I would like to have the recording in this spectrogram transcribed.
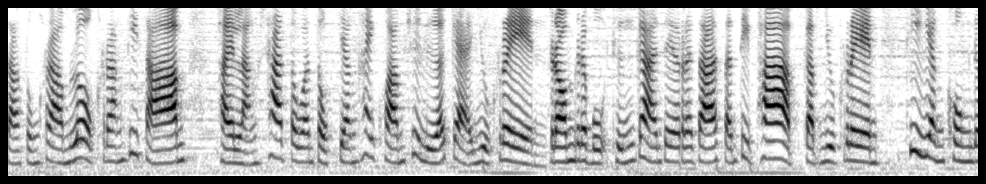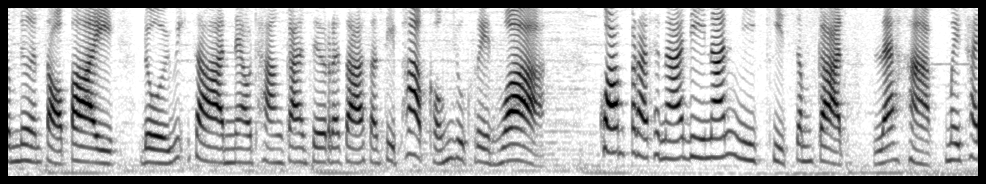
จากสงครามโลกครั้งที่ 3 ภายหลังชาติตะวันตกยังให้ความช่วยเหลือแก่ยูเครนพร้อมระบุถึงการเจรจาสันติภาพกับยูเครนที่ยังคงดำเนินต่อไป โดยวิจารณ์แนวทางการเจรจาสันติภาพของยูเครนว่า ความปรารถนาดีนั้นมีขีดจำกัด และหากไม่ใช่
